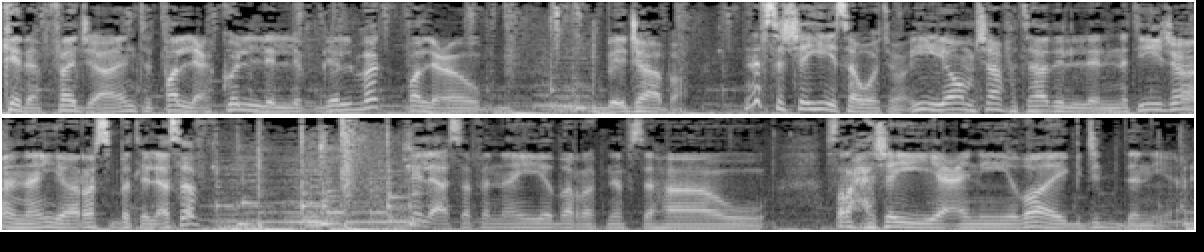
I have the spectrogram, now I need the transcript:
كذا فجأة أنت تطلع كل اللي في قلبك طلعه بإجابة. نفس الشيء هي سوته. هي يوم شافت هذه النتيجة إن هي رسبت للأسف. للأسف إن هي ضرت نفسها وصراحه شيء يعني ضايق جدا يعني.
